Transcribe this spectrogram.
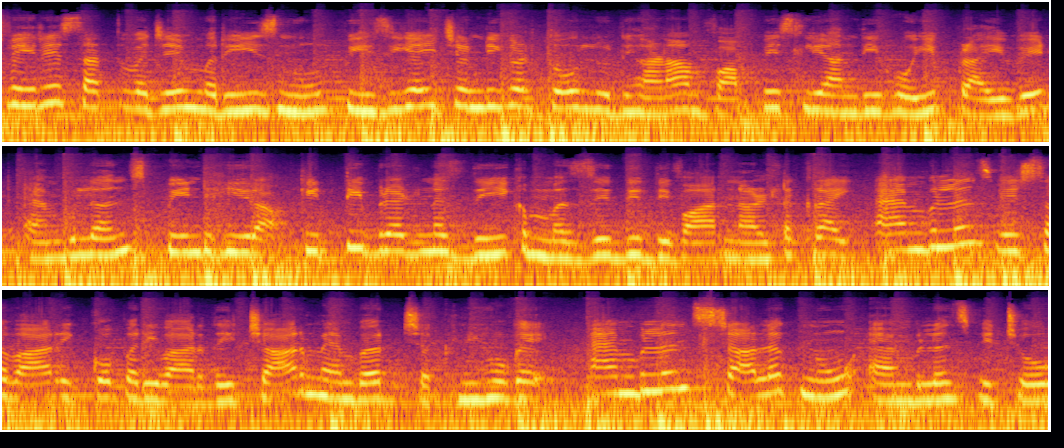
ਸਵੇਰੇ 7 ਵਜੇ ਮਰੀਜ਼ ਨੂੰ ਪੀਜੀਆਈ ਚੰਡੀਗੜ੍ਹ ਤੋਂ ਲੁਧਿਆਣਾ ਵਾਪਸ ਲਿਆਂਦੀ ਹੋਈ ਪ੍ਰਾਈਵੇਟ ਐਂਬੂਲੈਂਸ ਪਿੰਡ ਹੀਰਾ ਕਿੱਟੀ ਬ੍ਰੈਡ ਨਜ਼ਦੀਕ ਮਸਜਿਦ ਦੀ ਦੀਵਾਰ ਨਾਲ ਟਕਰਾਈ। ਐਂਬੂਲੈਂਸ ਵਿੱਚ ਸਵਾਰ ਇੱਕੋ ਪਰਿਵਾਰ ਦੇ 4 ਮੈਂਬਰ ਜ਼ਖਮੀ ਹੋ ਗਏ। ਐਂਬੂਲੈਂਸ ਚਾਲਕ ਨੂੰ ਐਂਬੂਲੈਂਸ ਵਿੱਚੋਂ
